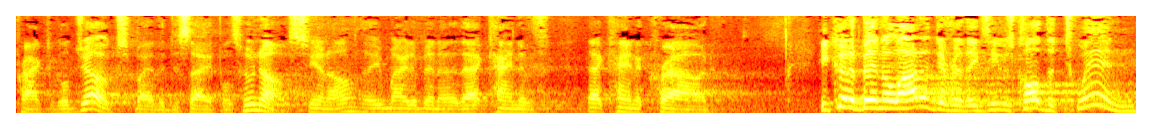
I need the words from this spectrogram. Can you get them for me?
practical jokes by the disciples. Who knows? You know, they might have been a, that kind of that kind of crowd. He could have been a lot of different things. He was called the twin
